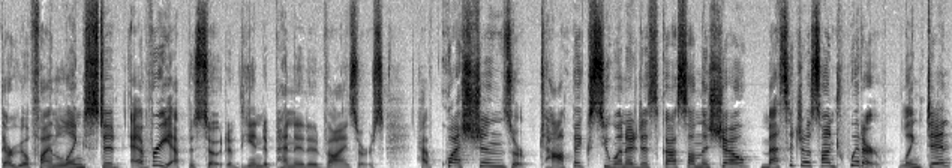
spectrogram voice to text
There you'll find links to every episode of the Independent Advisors. Have questions or topics you want to discuss on the show? Message us on Twitter, LinkedIn,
